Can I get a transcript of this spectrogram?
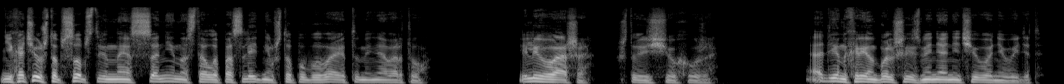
Не хочу, чтобы собственная ссанина стала последним, что побывает у меня во рту. Или ваша, что еще хуже. Один хрен больше из меня ничего не выйдет».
